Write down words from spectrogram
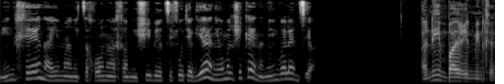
מינכן, האם הניצחון החמישי ברציפות יגיע? אני אומר שכן, אני עם ולנסיה. אני עם ביירן מינכן.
